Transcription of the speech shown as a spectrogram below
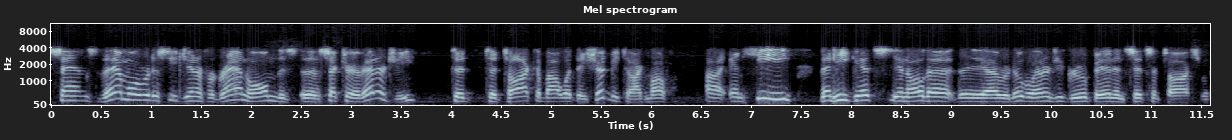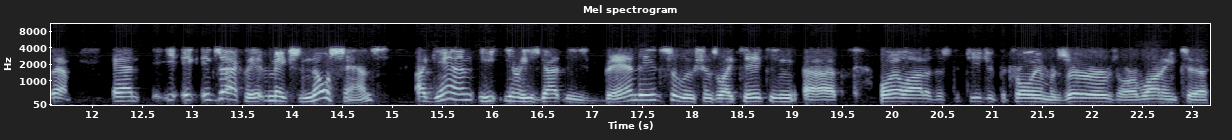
sends them over to see Jennifer Granholm, the Secretary of Energy, to to talk about what they should be talking about. Uh, and he then he gets you know the the uh, renewable energy group in and sits and talks with them. And I- exactly, it makes no sense. Again, he, you know, he's got these band aid solutions like taking uh, oil out of the strategic petroleum reserves or wanting to,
